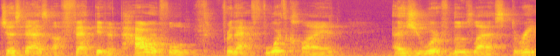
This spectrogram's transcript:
just as effective and powerful for that fourth client as you were for those last three.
